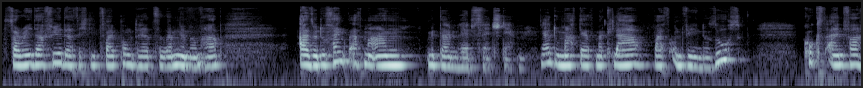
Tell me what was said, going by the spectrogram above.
sorry dafür, dass ich die zwei Punkte jetzt zusammengenommen habe. Also du fängst erstmal an mit deinem Selbstwertstärken. Ja, du machst erstmal klar, was und wen du suchst. Guckst einfach,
